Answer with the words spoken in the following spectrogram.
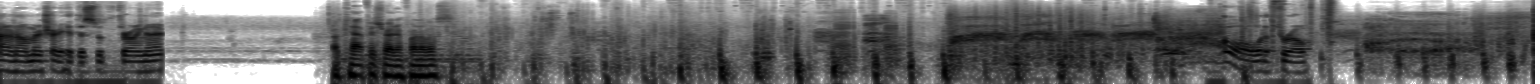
I don't know. I'm gonna try to hit this with the throwing knife. A catfish right in front of us. Oh, what a throw!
